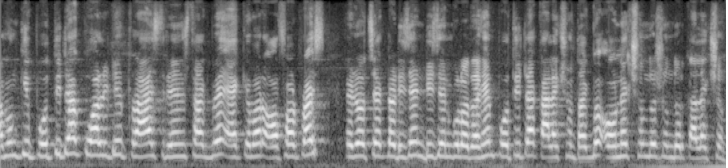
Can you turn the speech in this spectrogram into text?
এমনকি প্রতিটা কোয়ালিটির প্রাইস রেঞ্জ থাকবে একেবারে অফার প্রাইস এটা হচ্ছে একটা ডিজাইন ডিজাইনগুলো দেখেন প্রতিটা কালেকশন থাকবে অনেক সুন্দর সুন্দর কালেকশন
